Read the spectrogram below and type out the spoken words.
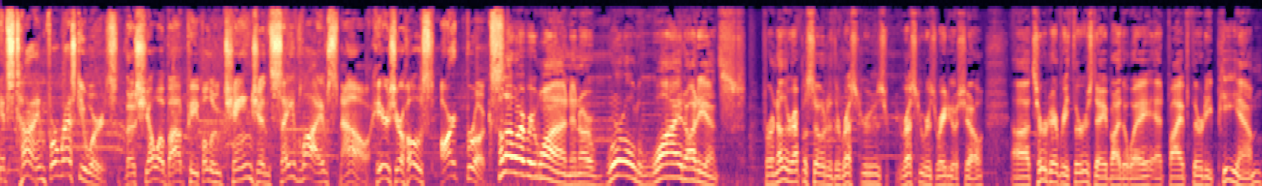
It's time for Rescuers, the show about people who change and save lives. Now, here's your host, Art Brooks. Hello, everyone, and our worldwide audience for another episode of the Rescuers Rescuers Radio Show. Uh, it's heard every Thursday, by the way, at 5:30 p.m.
